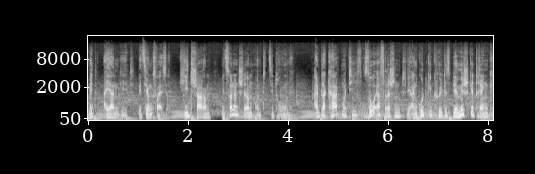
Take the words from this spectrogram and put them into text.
mit Eiern geht, beziehungsweise Kiezscharm mit Sonnenschirm und Zitrone. Ein Plakatmotiv so erfrischend wie ein gut gekühltes Biermischgetränk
